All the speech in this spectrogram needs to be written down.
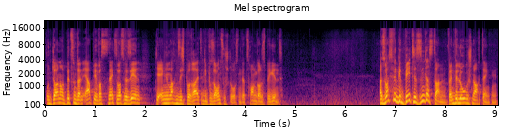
und Donner und Blitz und dann Erdbeben. Was ist das nächste, was wir sehen? Die Engel machen sich bereit, in die Posaunen zu stoßen. Der Zorn Gottes beginnt. Also was für Gebete sind das dann, wenn wir logisch nachdenken?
